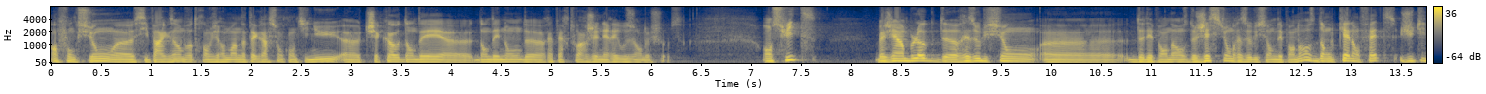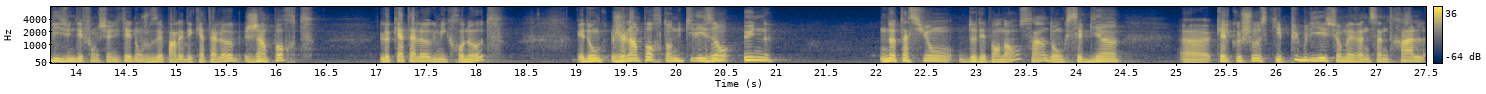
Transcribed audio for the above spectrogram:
en fonction, euh, si par exemple, votre environnement d'intégration continue, euh, checkout dans des, euh, dans des noms de répertoire générés ou ce genre de choses. Ensuite, ben, j'ai un bloc de résolution de dépendance, de gestion de résolution de dépendance, dans lequel, en fait, j'utilise une des fonctionnalités dont je vous ai parlé des catalogues, j'importe le catalogue Micronaut. Et donc, je l'importe en utilisant une notation de dépendance. Hein. donc, c'est bien quelque chose qui est publié sur Maven Central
